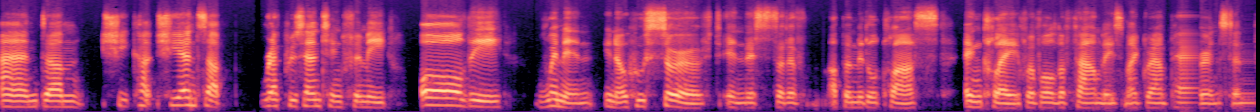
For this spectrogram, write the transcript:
and um, she she ends up representing for me all the women, you know, who served in this sort of upper middle class enclave of all the families, my grandparents and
